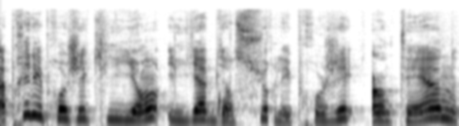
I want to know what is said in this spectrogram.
Après les projets clients, il y a bien sûr les projets internes.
